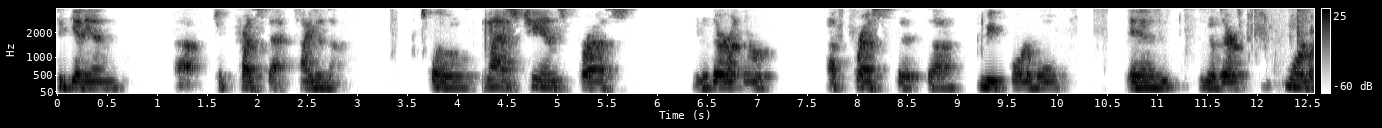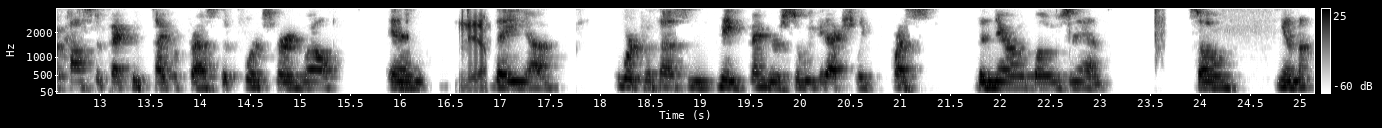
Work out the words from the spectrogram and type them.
to get in uh, to press that tight enough. So mm-hmm. last chance press, you know, they're, they're a press that uh, can be portable and you know they're more of a cost effective type of press that works very well and yeah. they uh, worked with us and made fingers so we could actually press the narrow bows in so you know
